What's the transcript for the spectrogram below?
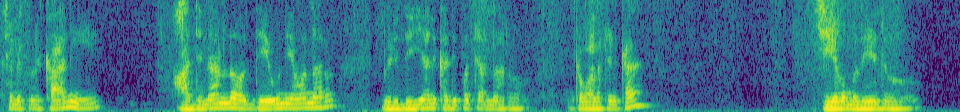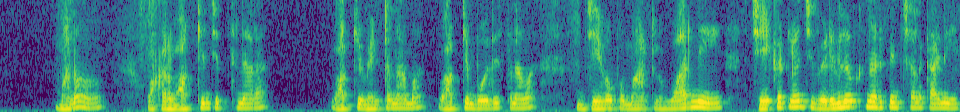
క్షమిస్తున్నాడు. కానీ ఆ దినాల్లో దేవుని ఏమన్నారు? వీడు దెయ్యానికి అధిపతి అన్నారు. ఇంకా వాళ్ళకి ఇంకా జీవము లేదు. మనం ఒకరు వాక్యం చెప్తున్నారా? వాక్యం వింటున్నామా? వాక్యం బోధిస్తున్నామా? జీవపు మాటలు. వారిని చీకటిలోంచి వెలుగులోకి నడిపించాలి. కానీ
